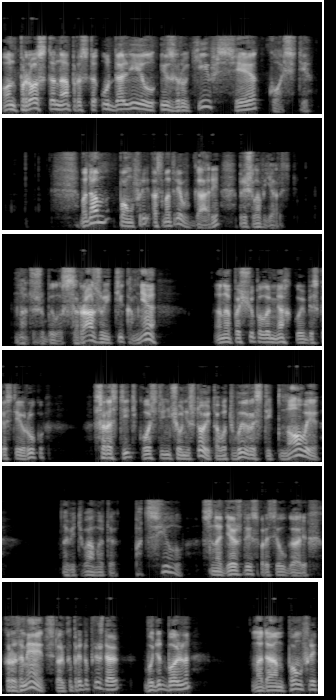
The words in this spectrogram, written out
он просто-напросто удалил из руки все кости. Мадам Помфри, осмотрев Гарри, пришла в ярость. Надо же было сразу идти ко мне — она пощупала мягкую, без костей руку. Срастить кости ничего не стоит, а вот вырастить новые... Но ведь вам это под силу? — с надеждой спросил Гарри. — Разумеется, только предупреждаю. Будет больно. Мадам Помфри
